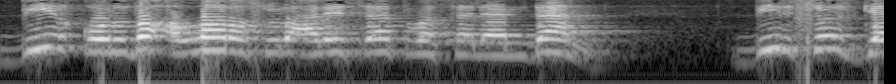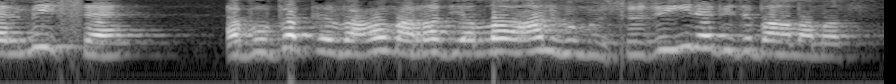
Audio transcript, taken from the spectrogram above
bir konuda Allah Resulü aleyhissalatü vesselam'den bir söz gelmişse Ebu Bekir ve Ömer radıyallahu anhumun sözü yine bizi bağlamaz.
